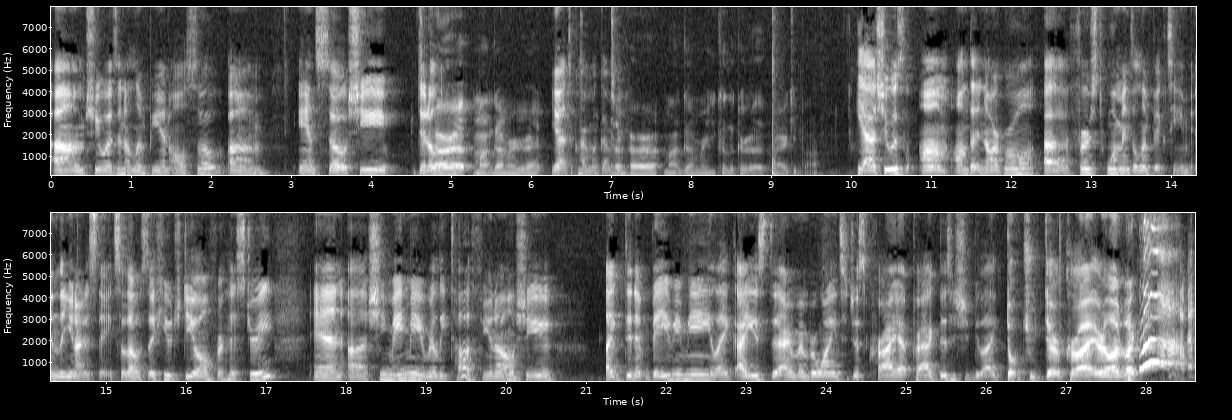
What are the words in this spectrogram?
Um, she was an Olympian also. Um, mm-hmm. And so she did Toccara a Toccara Montgomery, right? Yeah, Toccara Montgomery. Toccara Montgomery. You could look her up. All right, keep on. Yeah, she was um, on the inaugural uh, first women's Olympic team in the United States. So that was a huge deal for history. And uh, she made me really tough, you know? She like didn't baby me. Like I used to, I remember wanting to just cry at practice, and she'd be like, "Don't you dare cry," or I'd be like, ah!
